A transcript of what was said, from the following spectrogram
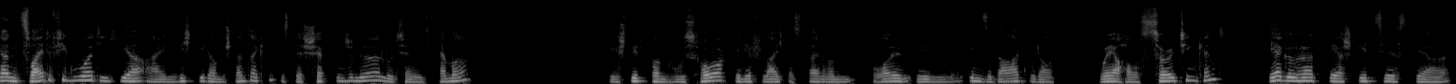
Ja, eine zweite Figur, die hier einen wichtigen Bestandteil kriegt, ist der Chefingenieur, Lieutenant Hammer. Gespielt von Bruce Hawk, den ihr vielleicht aus kleineren Rollen in In the Dark oder Warehouse 13 kennt. Er gehört der Spezies der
